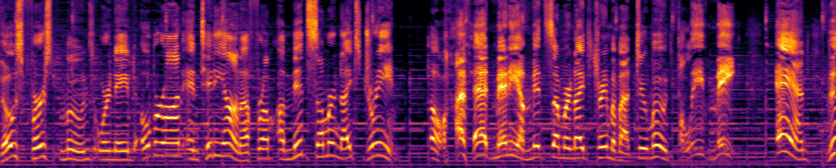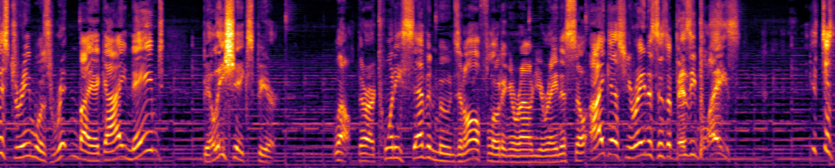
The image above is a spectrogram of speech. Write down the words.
those first moons were named Oberon and Titania from A Midsummer Night's Dream. Oh, I've had many a Midsummer Night's Dream about two moons, believe me. And this dream was written by a guy named Billy Shakespeare. Well, there are 27 moons in all floating around Uranus, so I guess Uranus is a busy place. It's just,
